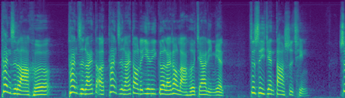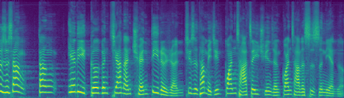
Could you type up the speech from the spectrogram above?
探子喇合，探子来到，呃，探子来到了耶利哥，来到喇合家里面，这是一件大事情。事实上，当耶利哥跟迦南全地的人，其实他们已经观察这一群人，观察了四十年了。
